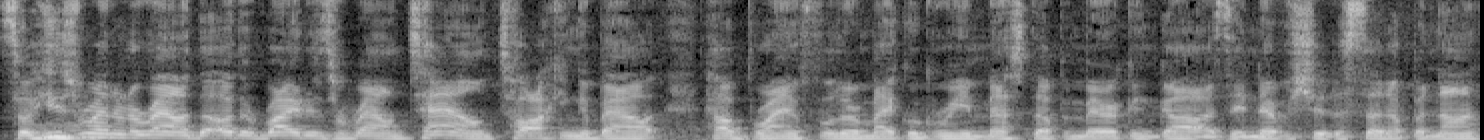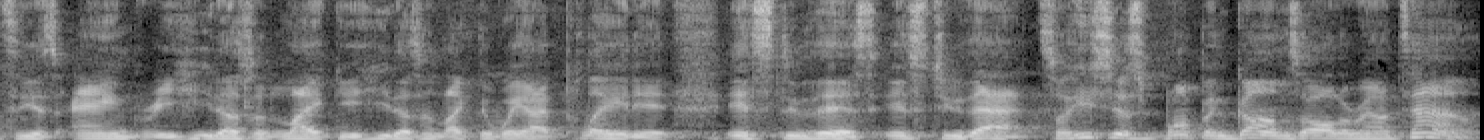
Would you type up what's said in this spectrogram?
So he's mm-hmm. running around the other writers around town talking about how Bryan Fuller and Michael Green messed up American Gods. They never should have set up Anansi as angry. He doesn't like it. He doesn't like the way I played it. It's to this, it's to that. So he's just bumping gums all around town,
